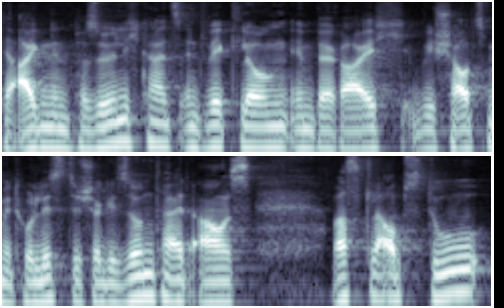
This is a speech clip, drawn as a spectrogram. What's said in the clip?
der eigenen Persönlichkeitsentwicklung, im Bereich, wie schaut es mit holistischer Gesundheit aus. Was glaubst du,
